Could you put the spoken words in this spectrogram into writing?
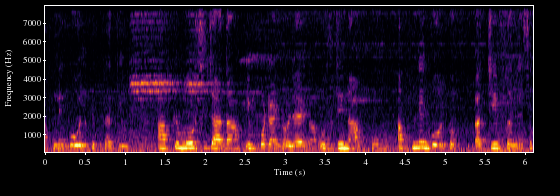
अपने गोल के प्रति आपके मूड से ज़्यादा इम्पोर्टेंट हो जाएगा। उस दिन आपको अपने गोल को अचीव करने से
